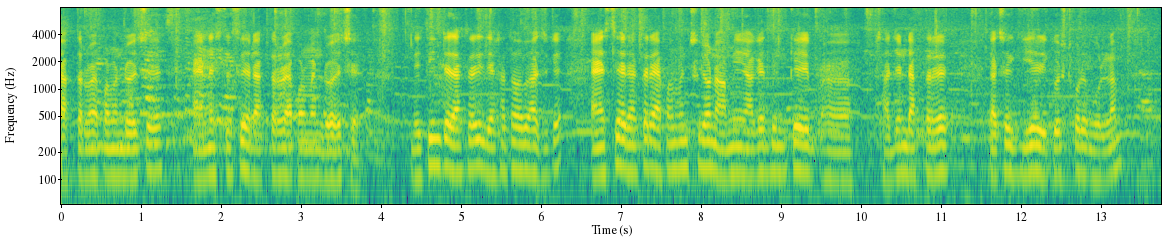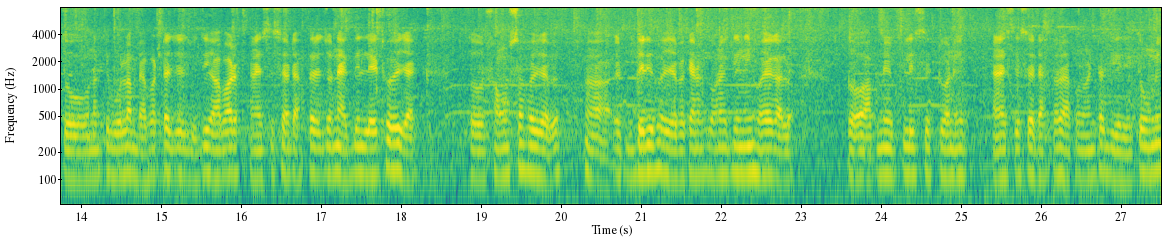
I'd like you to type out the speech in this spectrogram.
ডাক্তারও অ্যাপয়েন্টমেন্ট রয়েছে অ্যানেস্থেসিয়া ডাক্তারের অ্যাপয়েন্টমেন্ট রয়েছে। এই তিনটে ডাক্তারই দেখাতে হবে আজকে। অ্যানেস্থেসিয়া ডাক্তারের অ্যাপয়েন্টমেন্ট ছিল না। আমি আগের দিনকে সার্জেন ডাক্তারের কাছে গিয়ে রিকোয়েস্ট করে বললাম। তো ওনাকে বললাম ব্যাপারটা যে যদি আবার অ্যানেস্থেসিয়া ডাক্তারের জন্য একদিন লেট হয়ে যায়, তো সমস্যা হয়ে যাবে একটু দেরি হয়ে যাবে কেন কি অনেক দিনই হয়ে গেল। তো আপনি প্লিজ একটুখানি অ্যানেস্থেসিয়া ডাক্তারের অ্যাপয়েন্টমেন্টটা দিয়ে দিন। তো উনি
